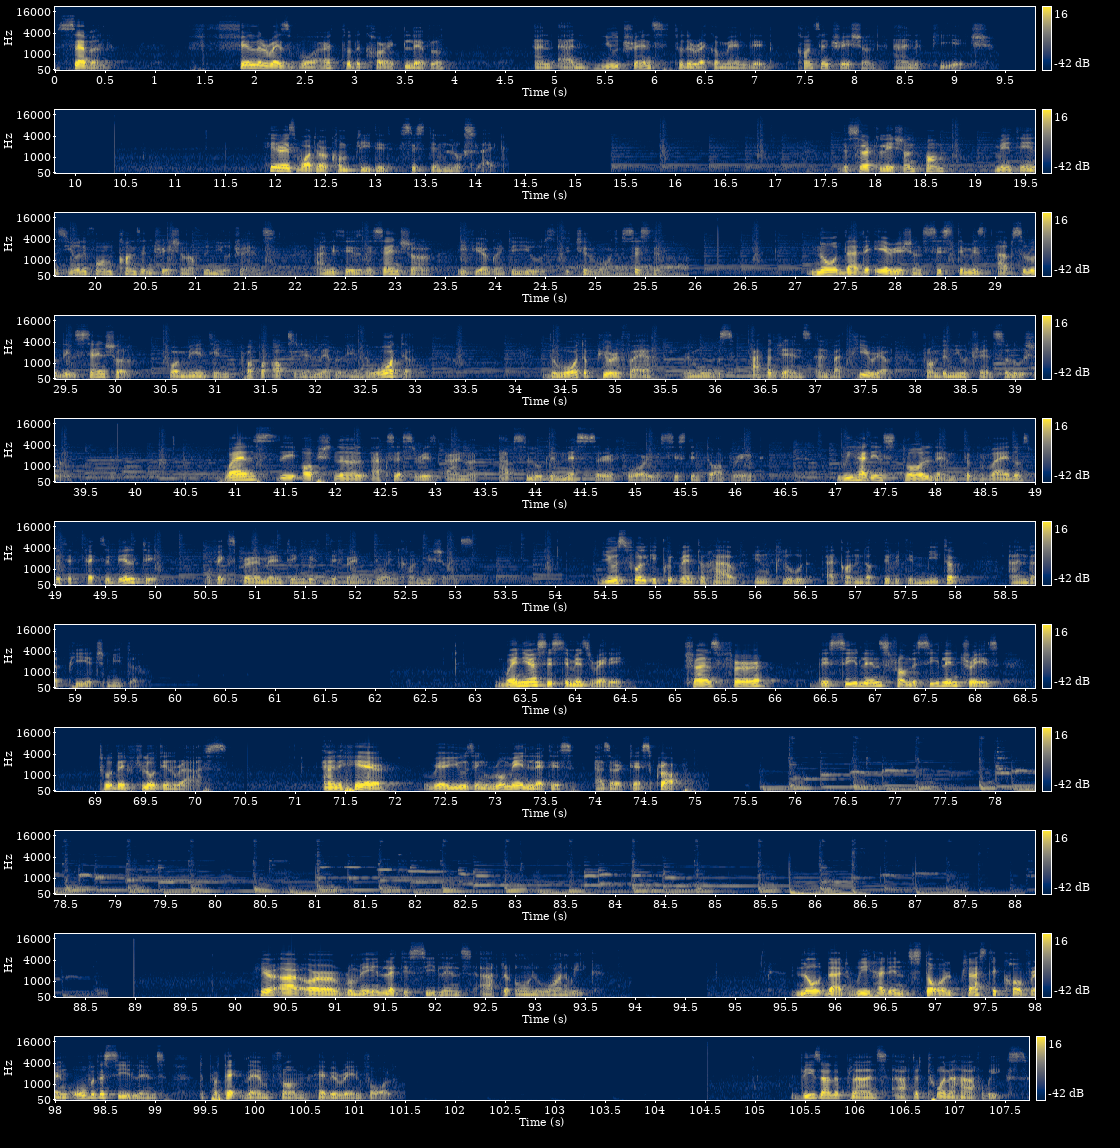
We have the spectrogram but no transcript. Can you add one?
7. Fill the reservoir to the correct level and add nutrients to the recommended concentration and pH. Here is what our completed system looks like. The circulation pump maintains uniform concentration of the nutrients and it is essential if you are going to use the chill water system. Note that the aeration system is absolutely essential for maintaining proper oxygen level in the water. The water purifier removes pathogens and bacteria from the nutrient solution. Whilst the optional accessories are not absolutely necessary for your system to operate, we had installed them to provide us with the flexibility of experimenting with different growing conditions. Useful equipment to have include a conductivity meter and a pH meter. When your system is ready, transfer the seedlings from the seedling trays to the floating rafts. And here we're using romaine lettuce as our test crop. Here are our romaine lettuce seedlings after only one week. Note that we had installed plastic covering over the seedlings to protect them from heavy rainfall. These are the plants after two and a half weeks.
